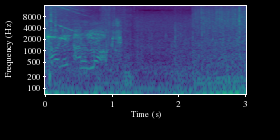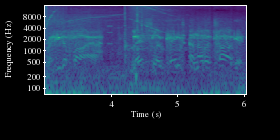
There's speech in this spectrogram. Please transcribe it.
Target unlocked. Ready to fire. Let's locate another target.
